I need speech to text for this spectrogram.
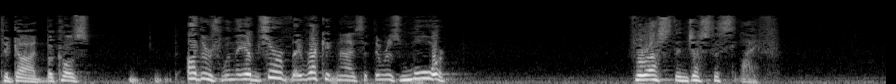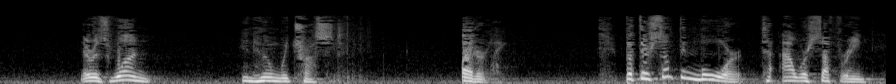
to God because others, when they observe, they recognize that there is more for us than just this life. There is one in whom we trust utterly. But there's something more to our suffering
